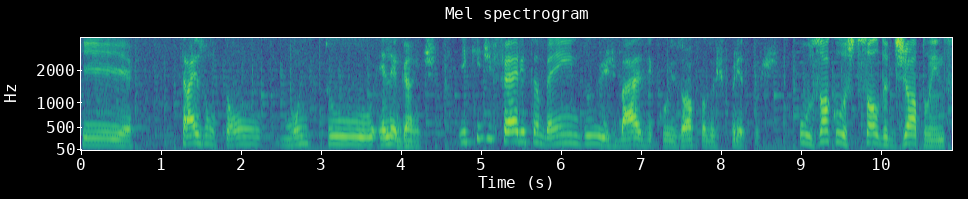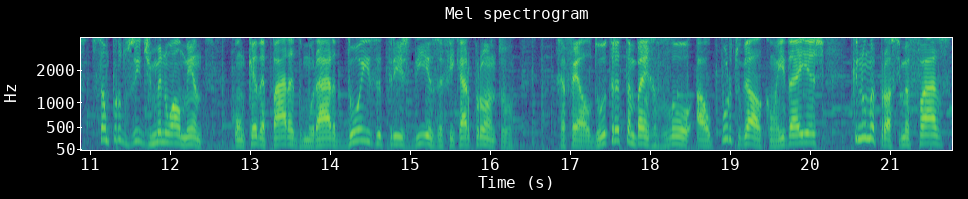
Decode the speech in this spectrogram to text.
que traz um tom muito elegante e que difere também dos básicos óculos pretos. Os óculos de sol de Joplins são produzidos manualmente, com cada par a demorar dois a três dias a ficar pronto. Rafael Dutra também revelou ao Portugal com Ideias que numa próxima fase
